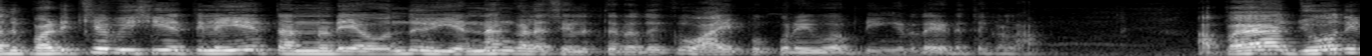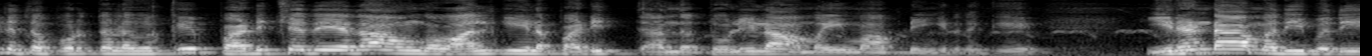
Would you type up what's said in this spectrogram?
அது படித்த விஷயத்திலேயே தன்னுடைய வந்து எண்ணங்களை செலுத்துறதுக்கு வாய்ப்பு குறைவு அப்படிங்கிறத எடுத்துக்கலாம். அப்போ ஜோதிடத்தை பொறுத்தளவுக்கு படித்ததே தான் அவங்க வாழ்க்கையில் படி அந்த தொழிலாக அமையுமா அப்படிங்கிறதுக்கு இரண்டாம் அதிபதி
